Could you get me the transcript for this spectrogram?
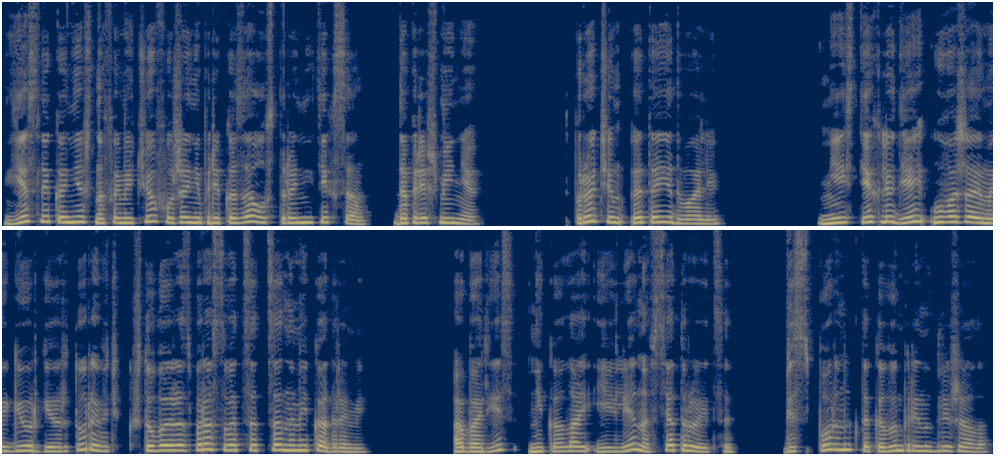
Если, конечно, Фомичев уже не приказал устранить их сам, да прежь меня. Впрочем, это едва ли. Не из тех людей, уважаемый Георгий Артурович, чтобы разбрасываться ценными кадрами. А Борис, Николай и Елена, вся троица, бесспорно к таковым принадлежала.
